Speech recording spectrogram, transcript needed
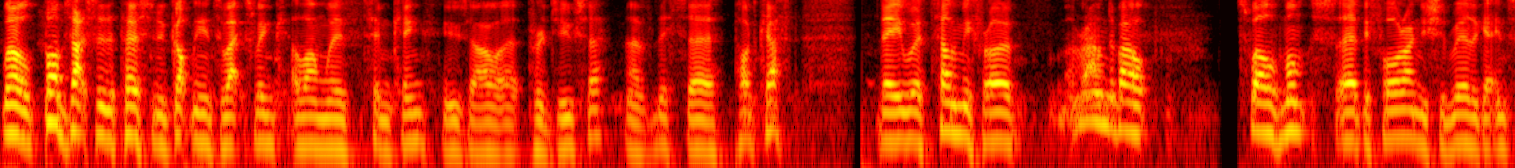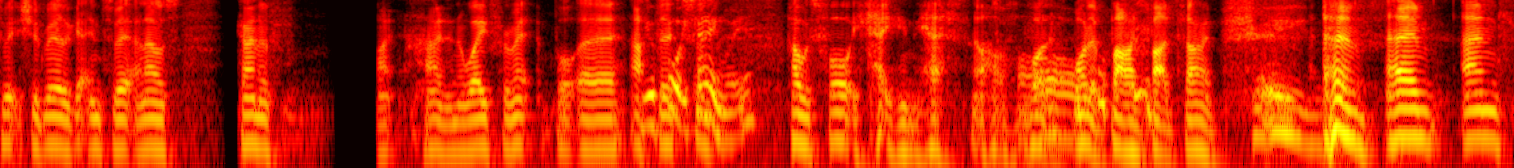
Well, Bob's actually the person who got me into X Wing, along with Tim King, who's our uh, producer of this uh, podcast. They were telling me for uh, around about 12 months uh, beforehand, you should really get into it, you should really get into it. And I was kind of like hiding away from it. But uh, You after were 40k, some- were you? I was 40k in, yes. Oh, what, Oh. what a bad, bad time. Shame. Um, um, and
